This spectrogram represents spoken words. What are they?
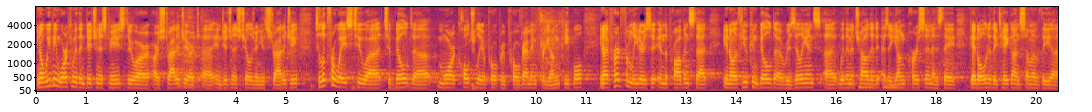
You know, we've been working with Indigenous communities through our, our strategy, our uh, Indigenous Children Youth Strategy, to look for ways to, uh, to build uh, more culturally appropriate programming for young people. You know, I've heard from leaders in the province that, you know, if you can build uh, resilience uh, within a child as a young person, as they get older, they take on some of the, uh,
